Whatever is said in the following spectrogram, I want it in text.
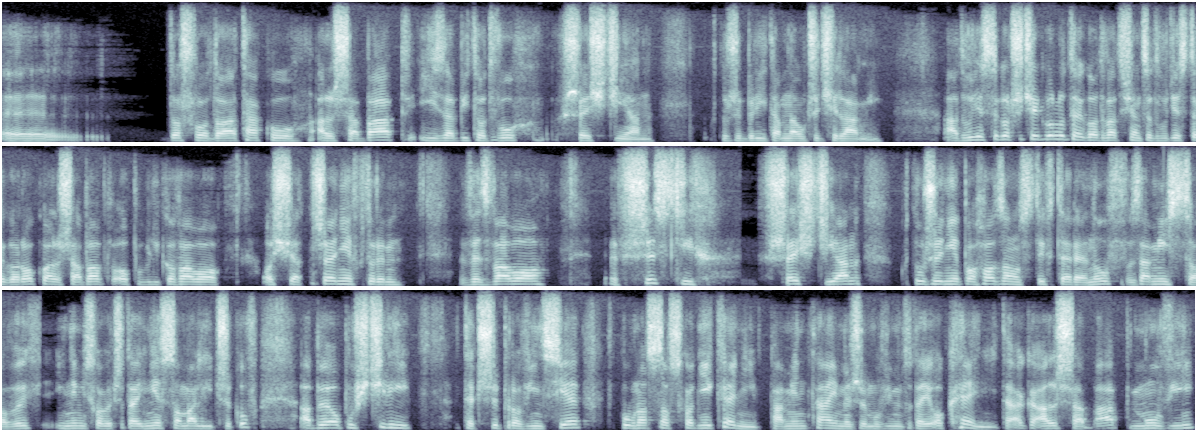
e, doszło do ataku Al-Shabaab i zabito dwóch chrześcijan, którzy byli tam nauczycielami. A 23 lutego 2020 roku Al-Shabaab opublikowało oświadczenie, w którym wezwało wszystkich chrześcijan, którzy nie pochodzą z tych terenów zamiejscowych, innymi słowy czytaj nie Somalijczyków, aby opuścili te trzy prowincje w północno-wschodniej Kenii. Pamiętajmy, że mówimy tutaj o Kenii, tak? Al-Shabaab mówi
